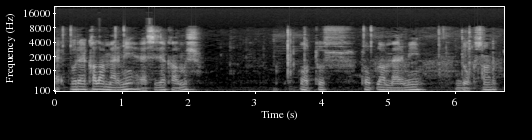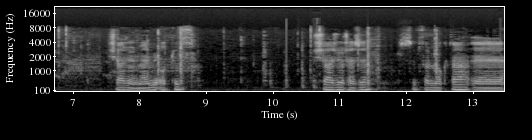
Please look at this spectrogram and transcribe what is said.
Evet, buraya kalan mermi e, size kalmış. 30 toplam mermi 90 şarjör mermi 30 şarjör hızı 0. E,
